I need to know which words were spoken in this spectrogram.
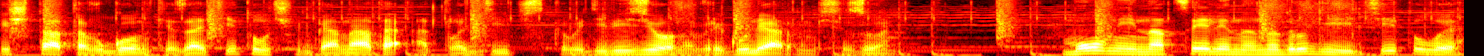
и штата в гонке за титул чемпионата Атлантического дивизиона в регулярном сезоне. Молнии нацелены на другие титулы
